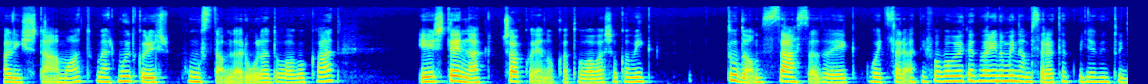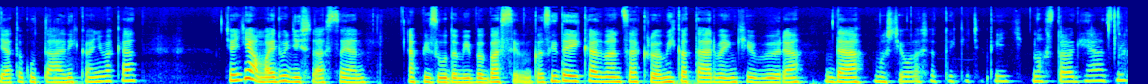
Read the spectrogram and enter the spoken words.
a listámat, mert múltkor is húztam le róla dolgokat, és tényleg csak olyanokat olvasok, amik tudom, száz százalék, hogy szeretni fogom őket, mert én amúgy nem szeretek, ugye, mint tudjátok, utálni könyveket. Úgyhogy ja, majd úgyis lesz olyan epizód, amiben beszélünk az idei kedvencekről, mik a terveink jövőre, de most jól esett egy kicsit így nosztalgiázni.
